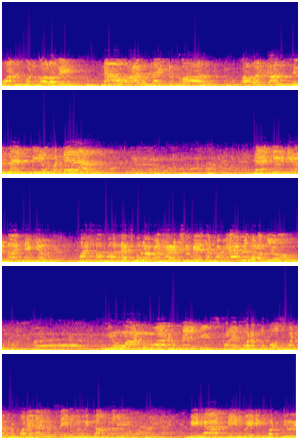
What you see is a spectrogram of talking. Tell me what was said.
one phone call away. Now I would like to call our councilman Viru Patel. Thank you, dear my Thank you. First of all, let's put our hands together for every one of you. You are the one who made this parade one of the most wonderful parade I would say in Louis Township. We had been waiting for two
